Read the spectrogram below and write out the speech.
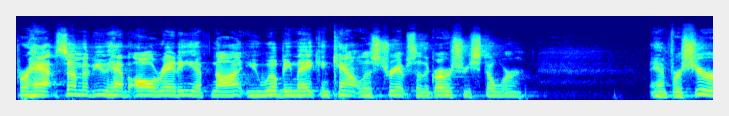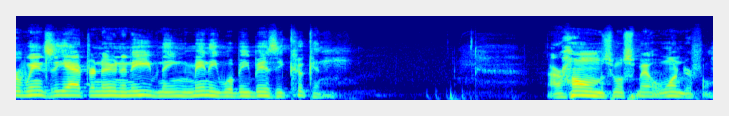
Perhaps some of you have already, if not, you will be making countless trips to the grocery store. And for sure, Wednesday afternoon and evening, many will be busy cooking. Our homes will smell wonderful.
